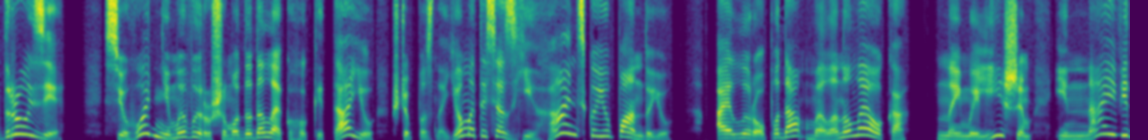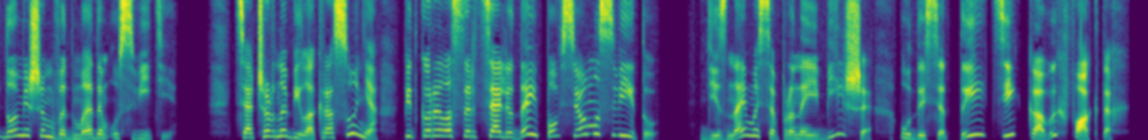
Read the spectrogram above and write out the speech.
друзі! Сьогодні ми вирушимо до далекого Китаю, щоб познайомитися з гігантською пандою Айлеропода меланолеока, наймилішим і найвідомішим ведмедем у світі. Ця чорнобіла красуня підкорила серця людей по всьому світу. Дізнаймося про неї більше у 10 цікавих фактах.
